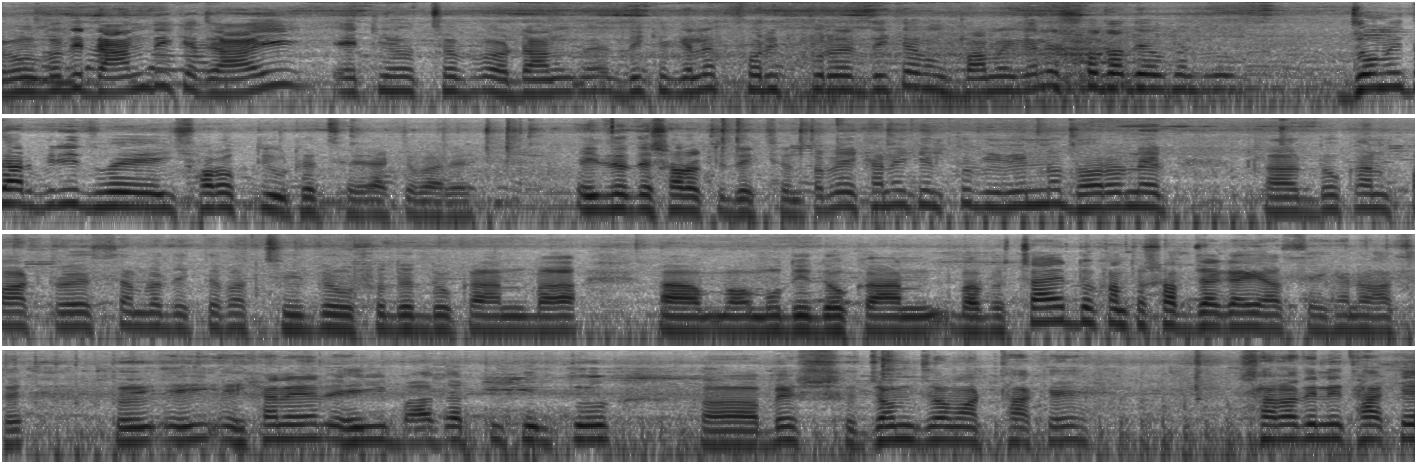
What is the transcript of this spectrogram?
এবং যদি ডান দিকে যাই, এটি হচ্ছে ডান দিকে গেলে ফরিদপুরের দিকে এবং বামে গেলে সোজা দিয়েও কিন্তু জমিদার ব্রিজ হয়ে এই সড়কটি উঠেছে একেবারে। এই যে সড়কটি দেখছেন, তবে এখানে কিন্তু বিভিন্ন ধরনের দোকানপাট রয়েছে আমরা দেখতে পাচ্ছি, যে ওষুধের দোকান বা মুদি দোকান বা চায়ের দোকান তো সব জায়গায় আছে, এখানেও আছে। তো এই এইখানের এই বাজারটি কিন্তু বেশ জমজমাট থাকে, সারাদিনই থাকে,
